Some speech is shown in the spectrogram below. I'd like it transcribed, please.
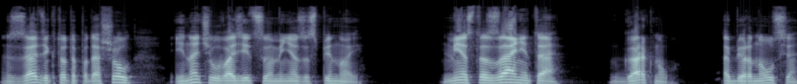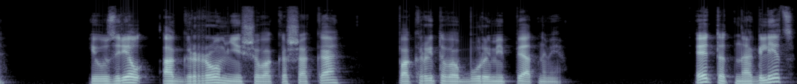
Сзади кто-то подошел и начал возиться у меня за спиной. «Место занято!» Гаркнул, обернулся и узрел огромнейшего кошака, покрытого бурыми пятнами. Этот наглец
